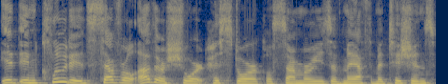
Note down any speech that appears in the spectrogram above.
it included several other short historical summaries of mathematicians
